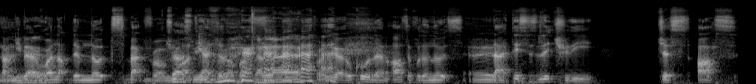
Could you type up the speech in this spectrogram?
fam, you better run up them notes back from Trust Auntie. Angela. From- gotta call them, ask for the notes. Like this is literally just us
